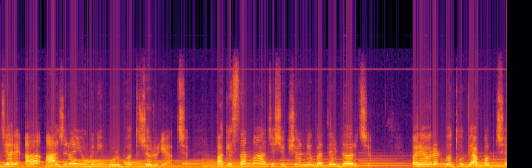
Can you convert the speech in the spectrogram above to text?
જ્યારે આ આજના યુગની મૂળભૂત જરૂરિયાત છે. પાકિસ્તાનમાં આજે શિક્ષણને બદલે ડર છે. પર્યાવરણ વધુ વ્યાપક છે.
